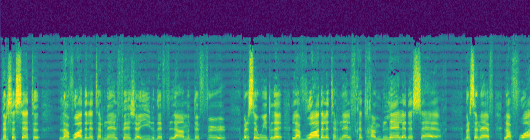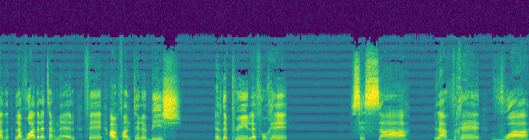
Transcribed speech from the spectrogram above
Verset 7, la voix de l'Éternel fait jaillir des flammes de feu. Verset 8, la voix de l'Éternel fait trembler le désert. Verset 9, la voix, de l'Éternel fait enfanter le biche. Elle depuis les forêts. C'est ça la vraie voix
